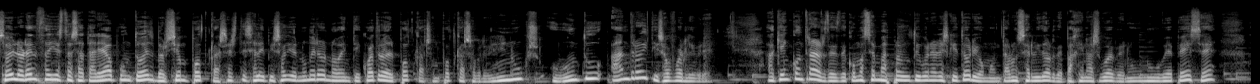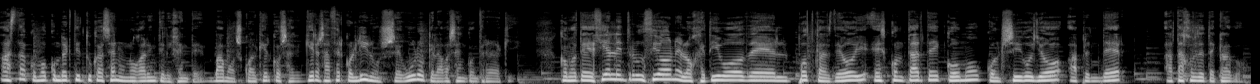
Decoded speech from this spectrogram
Soy Lorenzo y esto es Atareado.es versión podcast. Este es el episodio número 94 del podcast, un podcast sobre Linux, Ubuntu, Android y software libre. Aquí encontrarás desde cómo ser más productivo en el escritorio montar un servidor de páginas web en un VPS hasta cómo convertir tu casa en un hogar inteligente. Vamos, cualquier cosa que quieras hacer con Linux seguro que la vas a encontrar aquí. Como te decía en la introducción, el objetivo del podcast de hoy es contarte cómo consigo yo aprender atajos de teclado.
